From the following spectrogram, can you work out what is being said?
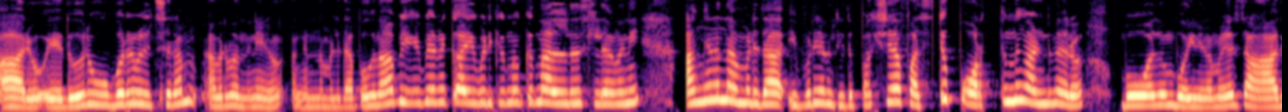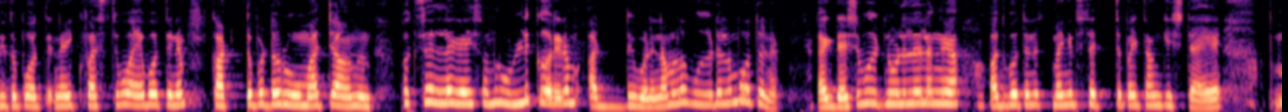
ആരോ ഏതോ ഒരു ഊബർ വിളിച്ചരം അവർ വന്നിനേനു. അങ്ങനെ നമ്മളിതാ പോകുന്ന. ആ ബേബിനെ കൈ പിടിക്കുന്നൊക്കെ നല്ല രസത്തിലാണ് അങ്ങനെ നമ്മളിതാ ഇവിടെയാണ് എത്തിയത്. പക്ഷേ ഫസ്റ്റ് പുറത്തുനിന്ന് കണ്ടു നേരം ബോധം പോയി. നമ്മൾ ആദ്യത്തെ പോലെ ലൈക്ക് ഫസ്റ്റ് പോയ പോലെ തന്നെ കട്ടപ്പെട്ട റൂമാറ്റാന്ന് പക്ഷെ അല്ല ഗൈസ് നമ്മൾ ഉള്ളിൽ കയറിയാലും അടിപൊളി. നമ്മളെ വീടെല്ലാം പോലെ തന്നെ. ഏകദേശം വീട്ടിനുള്ളിലെല്ലാം അങ്ങനെയാ അതുപോലെ തന്നെ ഭയങ്കര സെറ്റപ്പ് ആയിട്ട് നമുക്ക് ഇഷ്ടമായേ അപ്പം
